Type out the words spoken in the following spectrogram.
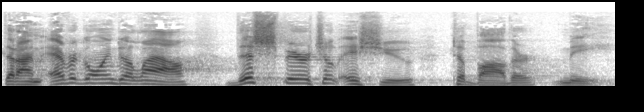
that I'm ever going to allow this spiritual issue to bother me.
